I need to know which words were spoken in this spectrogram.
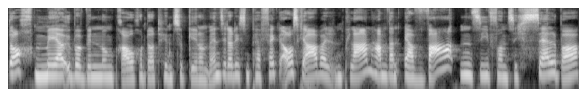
doch mehr Überwindung brauchen, dorthin zu gehen. Und wenn sie da diesen perfekt ausgearbeiteten Plan haben, dann erwarten sie von sich selber,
